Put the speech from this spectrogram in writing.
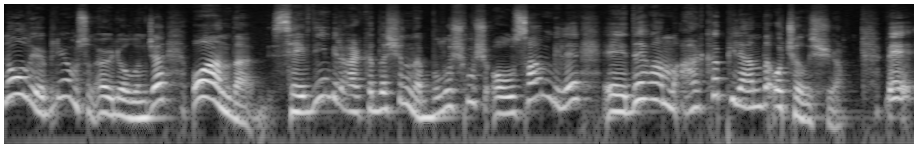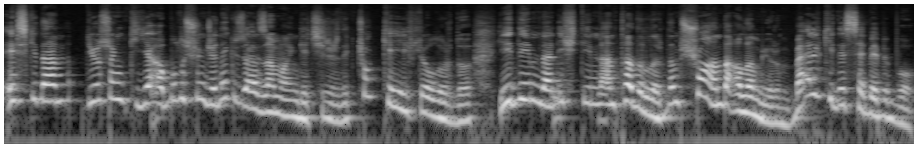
Ne oluyor biliyor musun öyle olunca? O anda sevdiğin bir arkadaşınla buluşmuş olsan bile e, devamlı arka planda o çalışıyor. Ve eskiden diyorsun ki ya buluşunca ne güzel zaman geçirirdik. Çok keyifli olurdu. Yediğimden içtiğimden tad alırdım. Şu anda alamıyorum. Belki de sebebi bu.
